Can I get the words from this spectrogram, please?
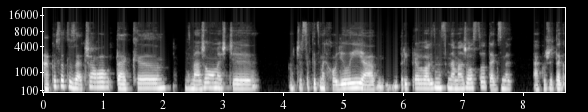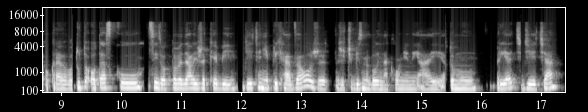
Ako sa to začalo, tak e, s manželom ešte v čase, keď sme chodili a pripravovali sme sa na manželstvo, tak sme akože tak okrajovo túto otázku si zodpovedali, že keby dieťa neprichádzalo, že, že či by sme boli naklonení aj k tomu prijať dieťa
